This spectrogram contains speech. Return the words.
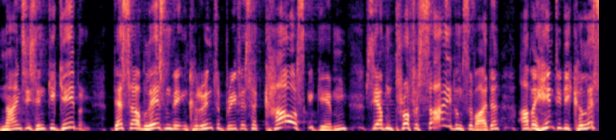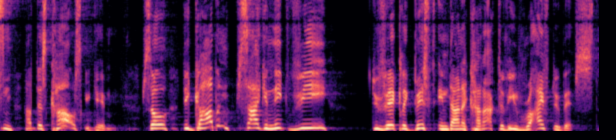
Nein, sie sind gegeben. Deshalb lesen wir in Korintherbrief, es hat Chaos gegeben. Sie haben prophezeit und so weiter, aber hinter die Kulissen hat es Chaos gegeben. So, die Gaben zeigen nicht, wie du wirklich bist in deiner Charakter, wie reif du bist.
